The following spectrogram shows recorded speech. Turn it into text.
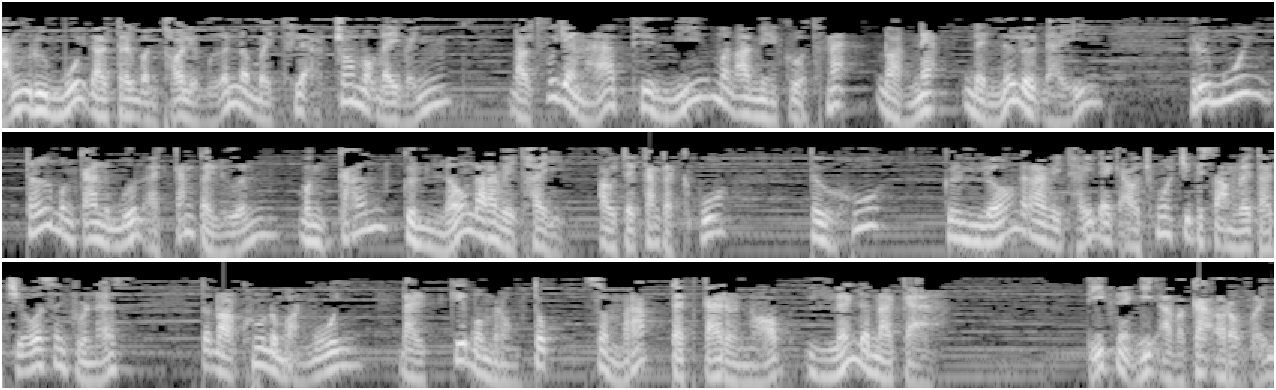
ឡើងឬមួយដោយត្រូវបន្ថយល្បឿនដើម្បីធ្លាក់ចុះមកដីវិញដោយធ្វើយ៉ាងណាធានាមិនឲ្យមានគ្រោះថ្នាក់ដល់អ្នកដែលនៅលើដី ឬមួយត្រូវបង្កើនល្បឿនឲ្យកាន់តែលឿនបង្កើនគន្លងតារាវិថីឲ្យទៅកាន់តែខ្ពស់ទៅហួសគន្លងតារាវិថីដែលគេឲ្យឈ្មោះជាភាសាអង់គ្លេសថា geosynchronous ទៅដល់ក្នុងតំបន់មួយដែលគេបំរុងទុកសម្រាប់តែផ្កាយរណបលែងដំណើរការទីភ្នាក់ងារអវកាសអឺរ៉ុបវិញ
